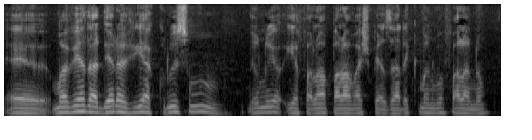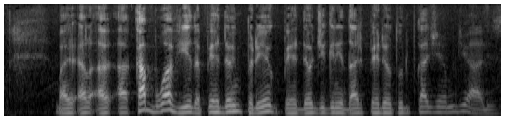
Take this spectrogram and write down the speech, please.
é, uma verdadeira via cruz. Um, eu não ia, ia, falar uma palavra mais pesada aqui, mas não vou falar não. Mas ela a, acabou a vida, perdeu emprego, perdeu dignidade, perdeu tudo por causa de hemodiálise.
